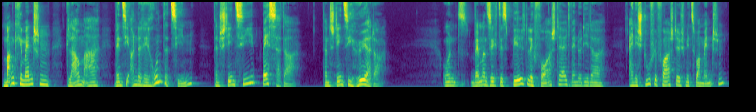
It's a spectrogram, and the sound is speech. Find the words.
Manche Menschen glauben auch, wenn sie andere runterziehen, dann stehen sie besser da, dann stehen sie höher da. Und wenn man sich das bildlich vorstellt, wenn du dir da eine Stufe vorstellst mit zwei Menschen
